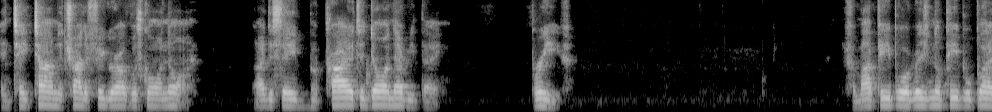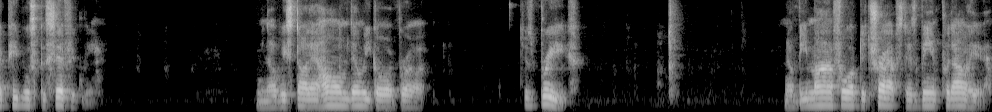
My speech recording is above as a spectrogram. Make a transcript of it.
and take time to try to figure out what's going on. I just say, but prior to doing everything, breathe. For my people, original people, black people specifically. You know, we start at home, then we go abroad. Just breathe. You know, be mindful of the traps that's being put out here.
